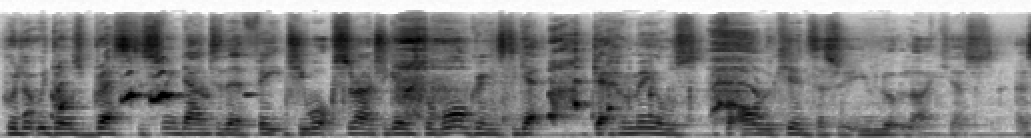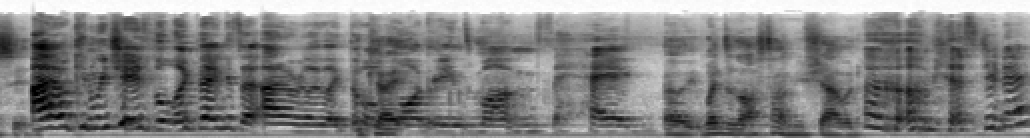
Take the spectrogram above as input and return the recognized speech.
who look with those breasts to swing down to their feet. And she walks around. She goes to Walgreens to get get her meals for all the kids. That's what you look like. Yes, that's it. I don't, can we change the look then? Because I, I don't really like the Okay. whole Walgreens mom's hag. Uh, when's the last time you showered? um, yesterday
